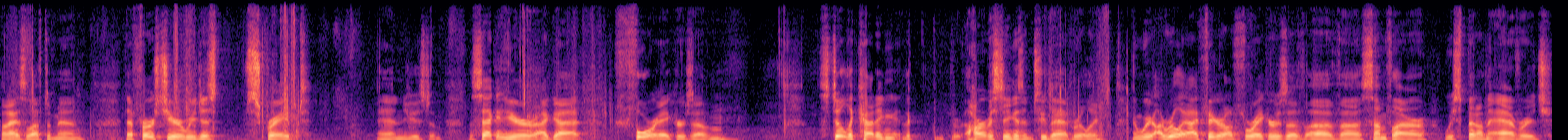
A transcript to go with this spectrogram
But I just left them in. That first year, we just scraped and used them. The second year, I got four acres of them. Still, the cutting, the harvesting isn't too bad, really. And we, I really, I figured on four acres of, of uh, sunflower, we spent on the average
